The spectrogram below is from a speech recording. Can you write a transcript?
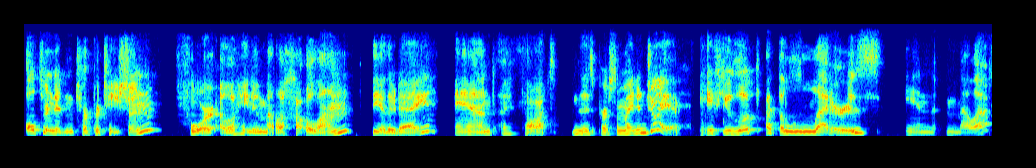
alternate interpretation for Eloheinu Melech HaOlam the other day, and I thought this person might enjoy it. If you look at the letters in Melech,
